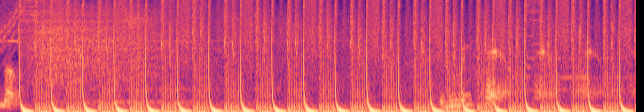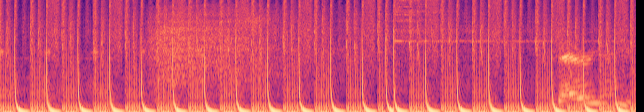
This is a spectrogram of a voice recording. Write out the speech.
Smoke. Then you inhale. Very deep.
